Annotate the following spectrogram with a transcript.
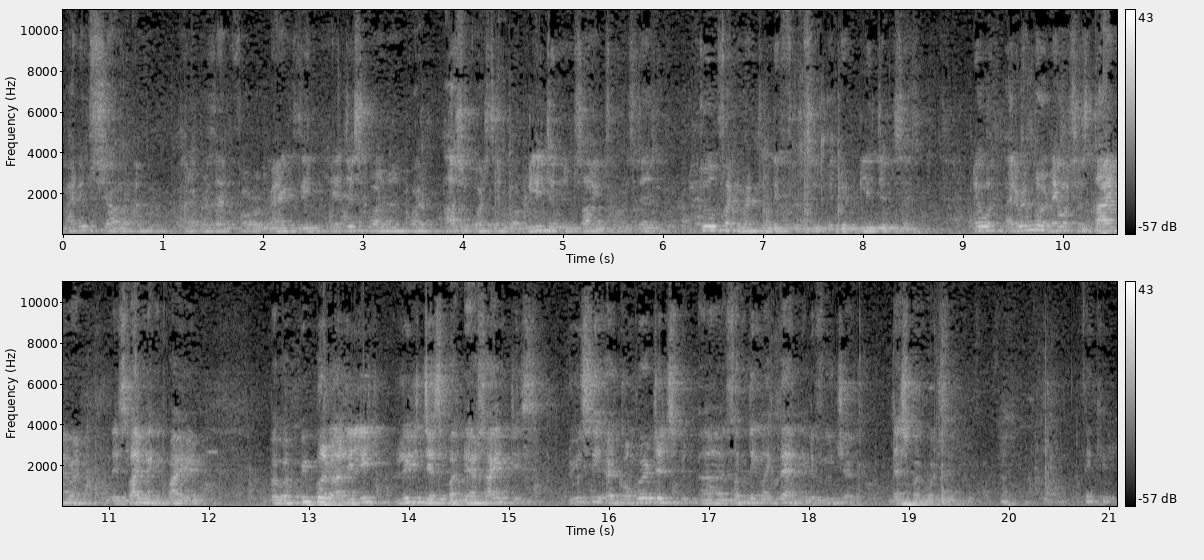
my name is Shah. I represent Forward Magazine. I just want to ask a question about religion and science because there's two fundamental differences between religion and science. I remember there was a time when the Islamic Empire, where people are religious but they are scientists. Do you see a convergence, uh, something like that in the future? That's my question. Thank you.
